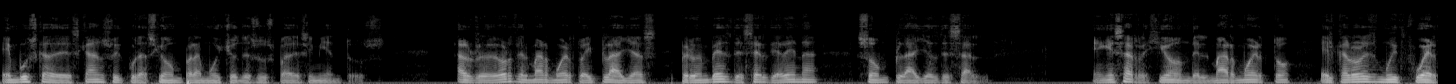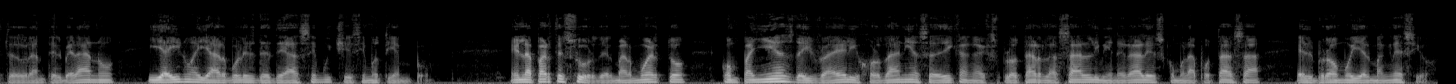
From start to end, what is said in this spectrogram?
en busca de descanso y curación para muchos de sus padecimientos. Alrededor del Mar Muerto hay playas, pero en vez de ser de arena, son playas de sal. En esa región del Mar Muerto el calor es muy fuerte durante el verano y ahí no hay árboles desde hace muchísimo tiempo. En la parte sur del Mar Muerto, compañías de Israel y Jordania se dedican a explotar la sal y minerales como la potasa, el bromo y el magnesio.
